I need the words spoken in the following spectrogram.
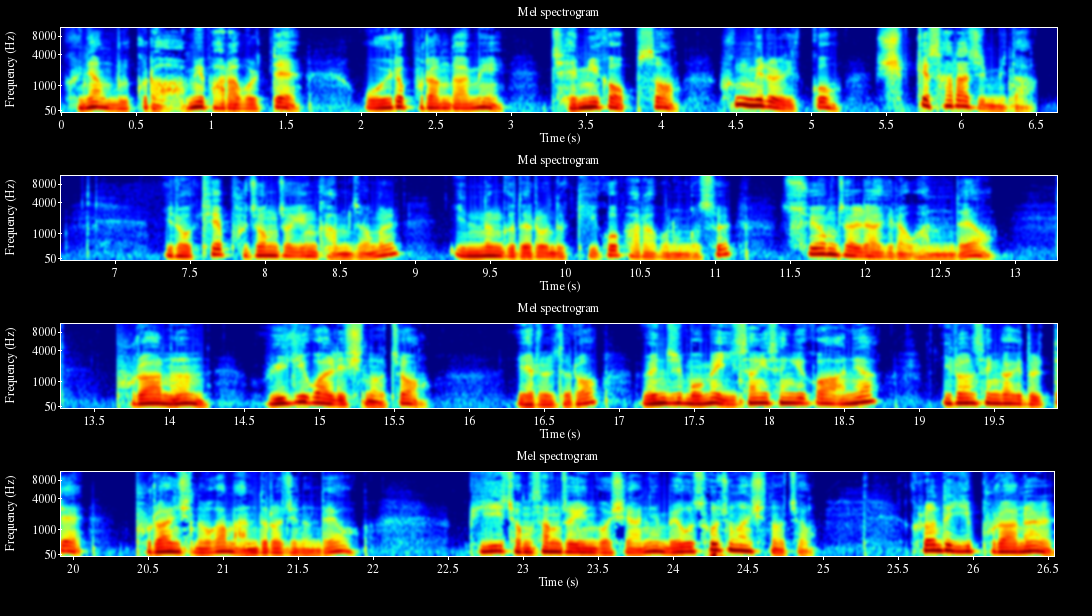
그냥 물끄러미 바라볼 때 오히려 불안감이 재미가 없어 흥미를 잃고 쉽게 사라집니다. 이렇게 부정적인 감정을 있는 그대로 느끼고 바라보는 것을 수용 전략이라고 하는데요. 불안은 위기 관리 신호죠. 예를 들어 왠지 몸에 이상이 생길 거 아니야? 이런 생각이 들 때 불안 신호가 만들어지는데요. 비정상적인 것이 아닌 매우 소중한 신호죠. 그런데 이 불안을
